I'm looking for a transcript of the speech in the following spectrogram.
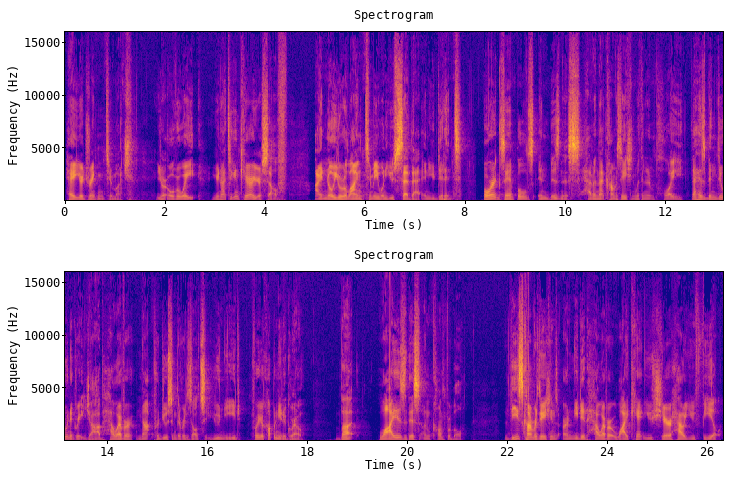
Hey, you're drinking too much. You're overweight. You're not taking care of yourself. I know you were lying to me when you said that and you didn't. Or examples in business, having that conversation with an employee that has been doing a great job, however, not producing the results you need for your company to grow. But why is this uncomfortable? These conversations are needed. However, why can't you share how you feel?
